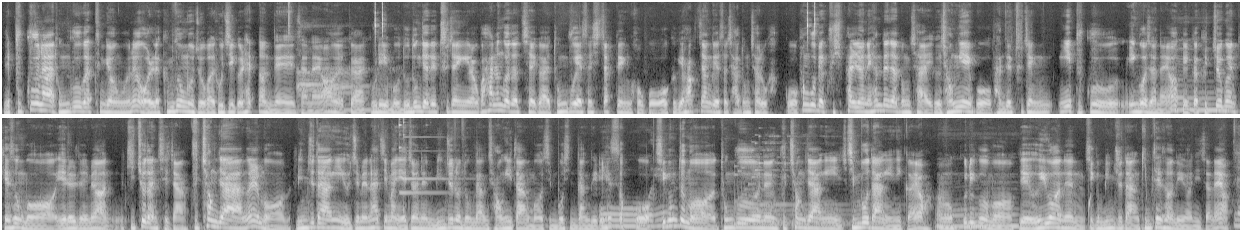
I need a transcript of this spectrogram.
근데 북구나 동구 같은 경우는 원래 금속노조가 조직을 했던 데잖아요. 아. 그러니까 우리 뭐 노동자대 투쟁이라고 하는 것 자체가 동구에서 시작된 거고 그게 확장돼서 자동차로 갔고 1998년에 현대자동차 그 정리해고 반대 투쟁이 북구인 거잖아요. 그러니까 음. 그쪽은 계속 뭐 예를 들면 기초단체장, 구청장을 뭐 민주당이 요즘에는 하지만 예전에는 민주노동당, 정의당, 뭐 진보신당들이 오, 했었고 네. 지금도 뭐 동구는 구청 장이 진보당이니까요. 어, 음. 그리고 뭐 이제 의원은 지금 민주당 김태선 의원이잖아요. 네.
